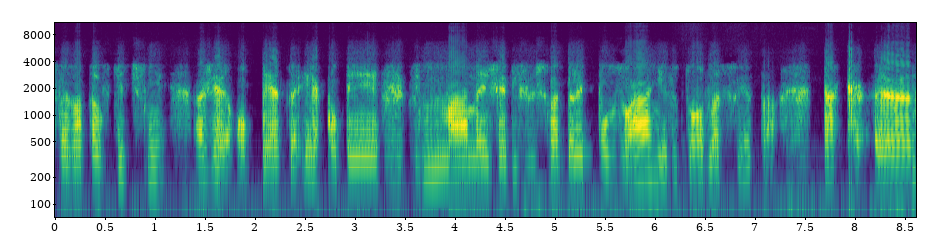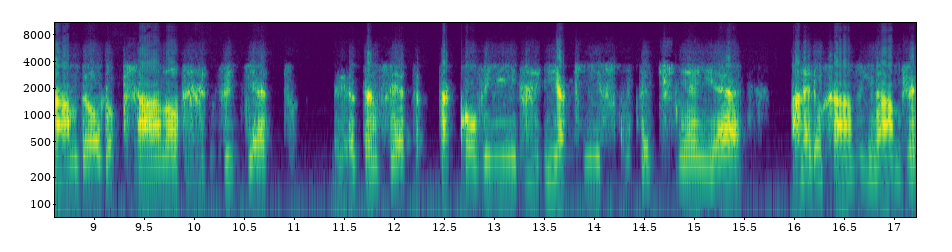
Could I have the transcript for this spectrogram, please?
jsme za to vděční a že opět jakoby vnímáme, že když už jsme byli pozváni do tohohle světa, tak e, nám bylo dopřáno vidět ten svět takový, jaký skutečně je. A nedochází nám, že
